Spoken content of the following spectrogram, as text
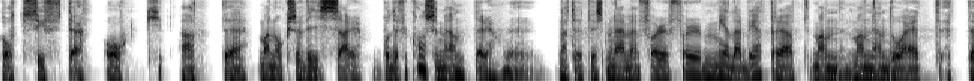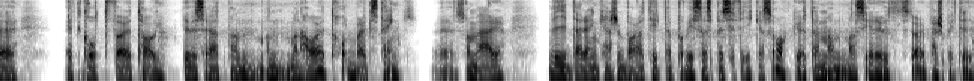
gott syfte och att eh, man också visar, både för konsumenter eh, naturligtvis, men även för, för medarbetare, att man, man ändå är ett, ett, eh, ett gott företag. Det vill säga att man, man, man har ett hållbarhetstänk eh, som är vidare än kanske bara att titta på vissa specifika saker, utan man, man ser det ur ett större perspektiv.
